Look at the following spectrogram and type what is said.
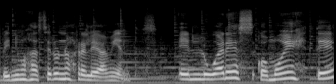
venimos a hacer unos relevamientos. En lugares como este,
